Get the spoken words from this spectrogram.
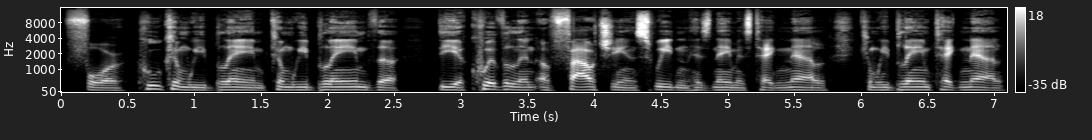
for who can we blame? Can we blame the the equivalent of Fauci in Sweden? His name is Tegnell. Can we blame Tegnell?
